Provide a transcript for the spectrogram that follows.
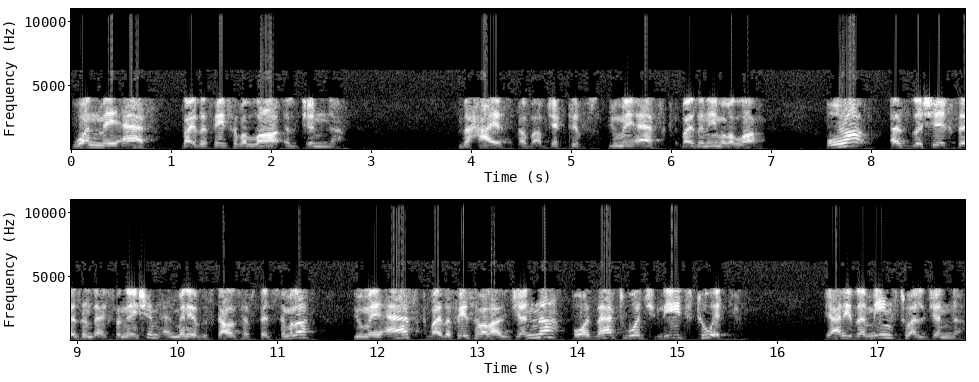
one may ask by the face of Allah al-Jannah, the highest of objectives. You may ask by the name of Allah. Or, as the Shaykh says in the explanation, and many of the scholars have said similar, you may ask by the face of Allah al-Jannah or that which leads to it. Yani the means to al-Jannah.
